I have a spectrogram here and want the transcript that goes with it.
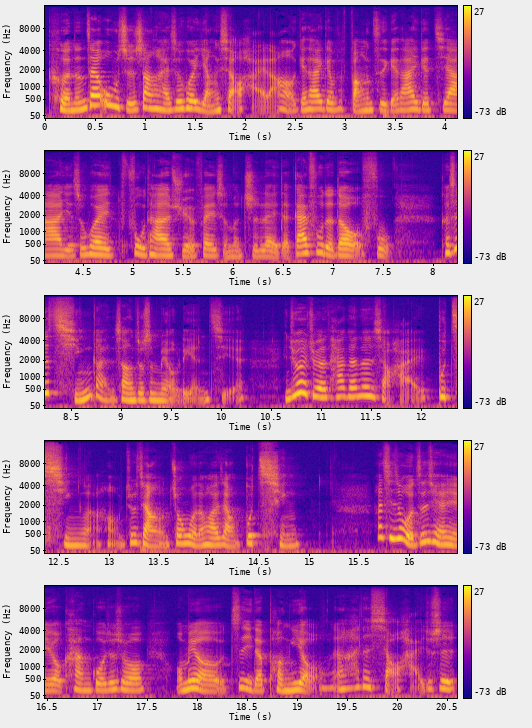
可能在物质上还是会养小孩啦，然后给他一个房子，给他一个家，也是会付他的学费什么之类的，该付的都有付。可是情感上就是没有连接，你就会觉得他跟那小孩不亲了哈。就讲中文的话讲不亲。那其实我之前也有看过，就说我们有自己的朋友，然后他的小孩就是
